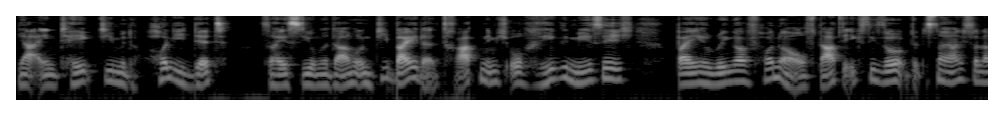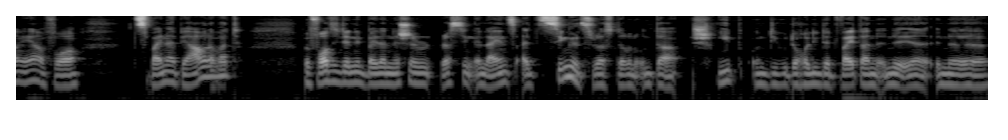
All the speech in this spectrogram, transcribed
ja ein Take-Team mit Holidet, so heißt die junge Dame. Und die beide traten nämlich auch regelmäßig bei Ring of Honor auf. Da hatte ich sie so, das ist noch ja nicht so lange her, vor zweieinhalb Jahren oder was? Bevor sie dann bei der National Wrestling Alliance als Singles-Wrestlerin unterschrieb und die gute Holiday weiter in der in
